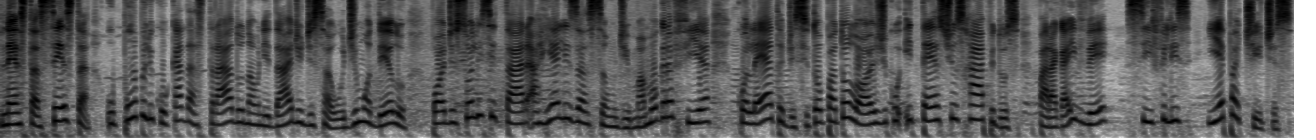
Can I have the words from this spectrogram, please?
Nesta sexta, o público cadastrado na unidade de saúde modelo pode solicitar a realização de mamografia, coleta de citopatológico e testes rápidos para HIV, sífilis e hepatites.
